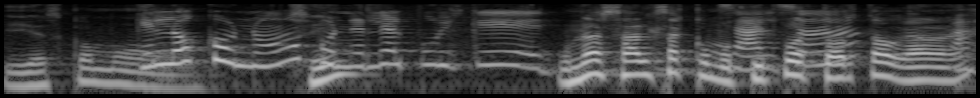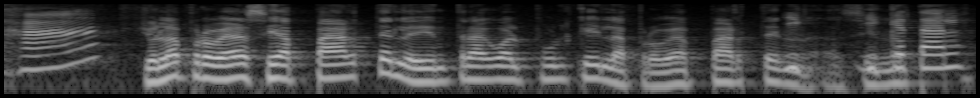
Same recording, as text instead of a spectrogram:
y es como... Qué loco, ¿no? Sí. Ponerle al pulque Una salsa como salsa. tipo de torta ahogada. ¿eh? Ajá. Yo la probé así aparte, le di un trago al pulque y la probé aparte. ¿Y, así y en qué la- tal?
